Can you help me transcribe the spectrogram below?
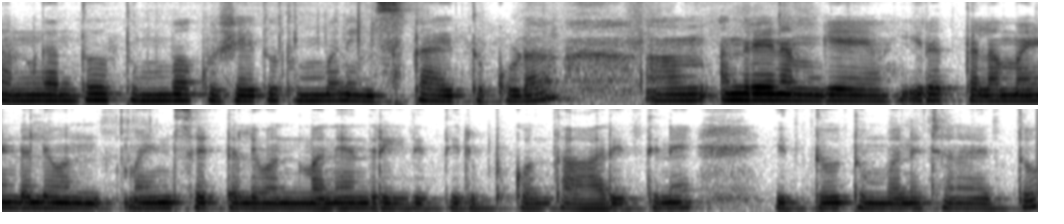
ನನಗಂತೂ ತುಂಬ ಖುಷಿ ಆಯಿತು ತುಂಬಾ ಇಷ್ಟ ಆಯಿತು ಕೂಡ. ಅಂದರೆ ನಮಗೆ ಇರುತ್ತಲ್ಲ ಮೈಂಡಲ್ಲಿ ಒಂದು ಮೈಂಡ್ ಸೆಟ್ಟಲ್ಲಿ ಒಂದು ಮನೆ ಅಂದರೆ ಈ ರೀತಿ ಇರಬೇಕು ಅಂತ ಆ ರೀತಿಯೇ ಇತ್ತು. ತುಂಬಾ ಚೆನ್ನಾಗಿತ್ತು.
